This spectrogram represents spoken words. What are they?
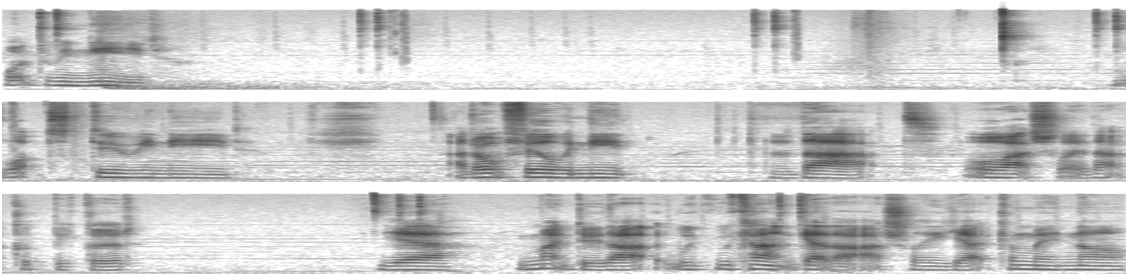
What do we need? What do we need? I don't feel we need that. Oh, actually, that could be good. Yeah, we might do that. We, we can't get that actually yet, can we? No.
